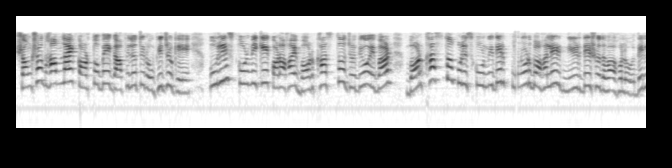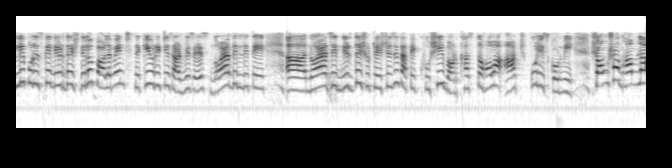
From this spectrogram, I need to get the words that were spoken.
সংসদ হামলায় কর্তব্যে গাফিলতির অভিযোগে পুলিশ কর্মীকে করা হয় বরখাস্ত, যদিও এবার বরখাস্ত পুলিশ কর্মীদের পুনর্বহালের নির্দেশও দেওয়া হলো। দিল্লি পুলিশকে নির্দেশ দিল, পার্লামেন্ট সিকিউরিটি সার্ভিসেস নয়াদিল্লিতে নয়া যে নির্দেশ উঠে এসেছে, তাতে খুশি, বরখাস্ত হওয়া আট পুলিশ কর্মী। সংসদ হামলা,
